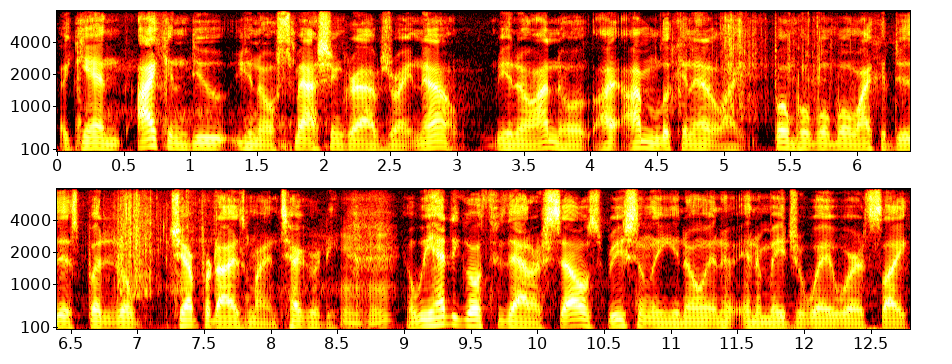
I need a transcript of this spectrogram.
again, I can do, you know, smash and grabs right now. You know, I know I, I'm looking at it like boom, boom, boom, boom, I could do this, but it'll jeopardize my integrity. Mm-hmm. And we had to go through that ourselves recently, you know, in a, in a major way where it's like,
